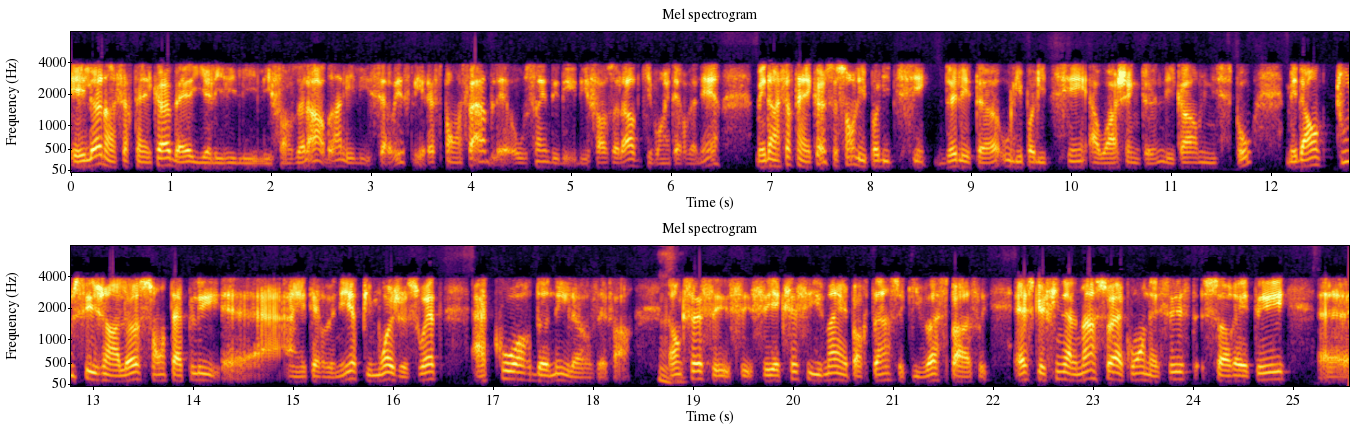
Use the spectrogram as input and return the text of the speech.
Et là, dans certains cas, ben, il y a les, les- les forces de l'ordre, hein, les, les services, les responsables euh, au sein des, des- des forces de l'ordre qui vont intervenir. Mais dans certains cas, ce sont les politiciens de l'État ou les politiciens à Washington, les corps municipaux. Mais donc, tous ces gens-là sont appelés euh, à, intervenir. Puis moi, je souhaite à coordonner leurs efforts. Donc ça, c'est excessivement important ce qui va se passer. Est-ce que finalement, ce à quoi on assiste, ça aurait été euh,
